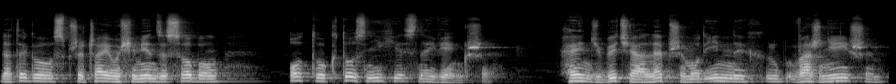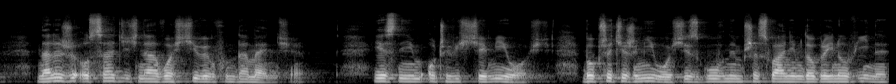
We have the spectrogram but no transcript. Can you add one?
dlatego sprzeczają się między sobą o to, kto z nich jest największy. Chęć bycia lepszym od innych lub ważniejszym należy osadzić na właściwym fundamencie. Jest nim oczywiście miłość, bo przecież miłość jest głównym przesłaniem dobrej nowiny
